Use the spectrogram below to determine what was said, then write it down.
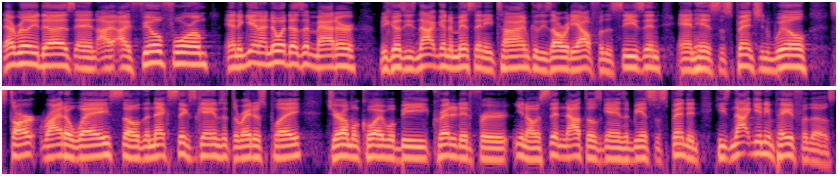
That really does. And I, I, feel for him. And again, I know it doesn't matter because he's not going to miss any time because he's already out for the season and his suspension will start right away. So the next six games that the Raiders play, Gerald McCoy will be credited for, you know, sitting out those games and being suspended. He's not getting paid for those.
